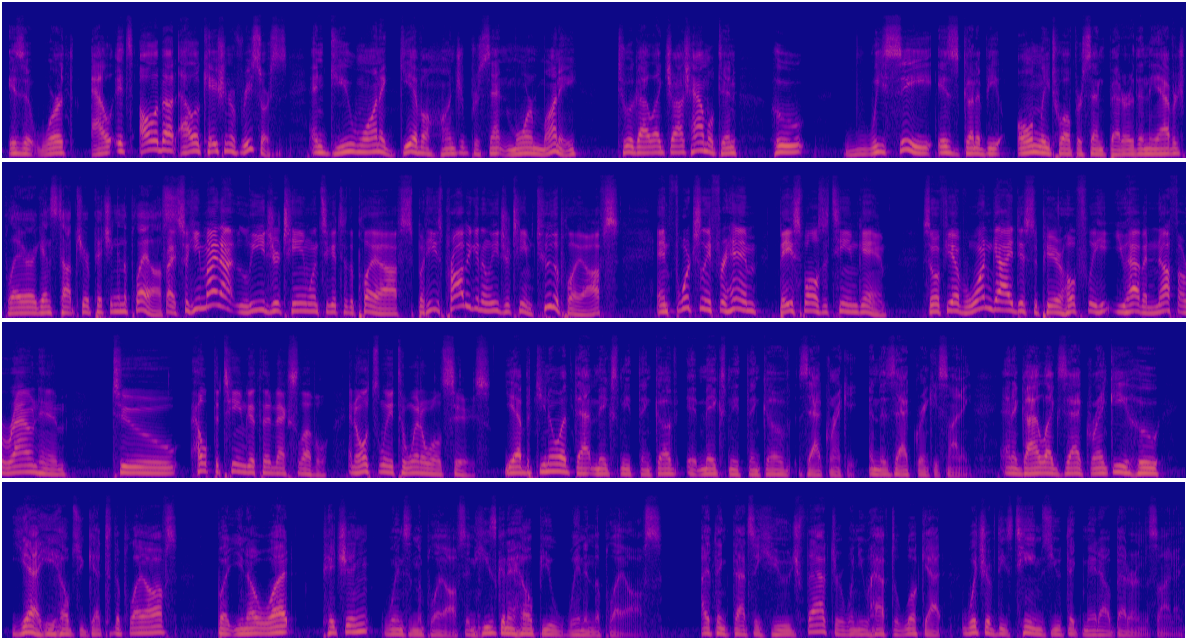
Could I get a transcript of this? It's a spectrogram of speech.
is it worth al- it's all about allocation of resources and do you want to give 100% more money to a guy like josh hamilton who we see is going to be only 12% better than the average player against top tier pitching in the playoffs Right. So he might not lead your team once you get to the playoffs, but he's probably going to lead your team to the playoffs. And fortunately for him, baseball is a team game. So if you have one guy disappear, hopefully you have enough around him to help the team get to the next level and ultimately to win a World Series. yeah but you know what that makes me think of it makes me think of zach Greinke and the zach Greinke signing and a guy like zach Greinke who yeah he helps you get to the playoffs but you know what pitching wins in the playoffs and he's going to help you win in the playoffs I think that's a huge factor when you have to look at which of these teams you think made out better in the signing.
